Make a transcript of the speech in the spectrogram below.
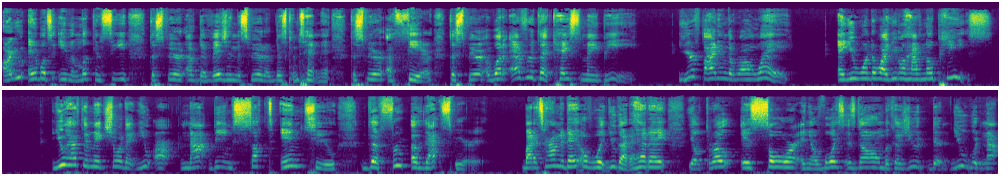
are you able to even look and see the spirit of division, the spirit of discontentment, the spirit of fear, the spirit, whatever the case may be? You're fighting the wrong way and you wonder why you don't have no peace. You have to make sure that you are not being sucked into the fruit of that spirit. By the time the day over with, you got a headache, your throat is sore, and your voice is gone because you you would not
